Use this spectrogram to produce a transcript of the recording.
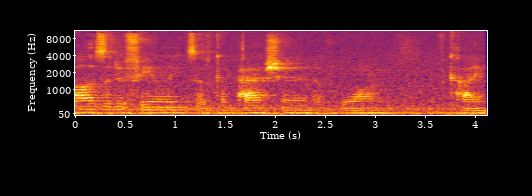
positive feelings of compassion, of warmth, of kindness.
